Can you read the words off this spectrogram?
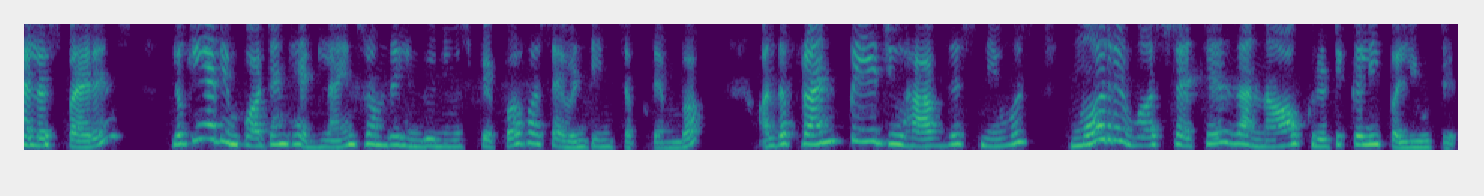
Hello aspirants, looking at important headlines from the Hindu newspaper for 17 September. On the front page, you have this news, more river stretches are now critically polluted.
